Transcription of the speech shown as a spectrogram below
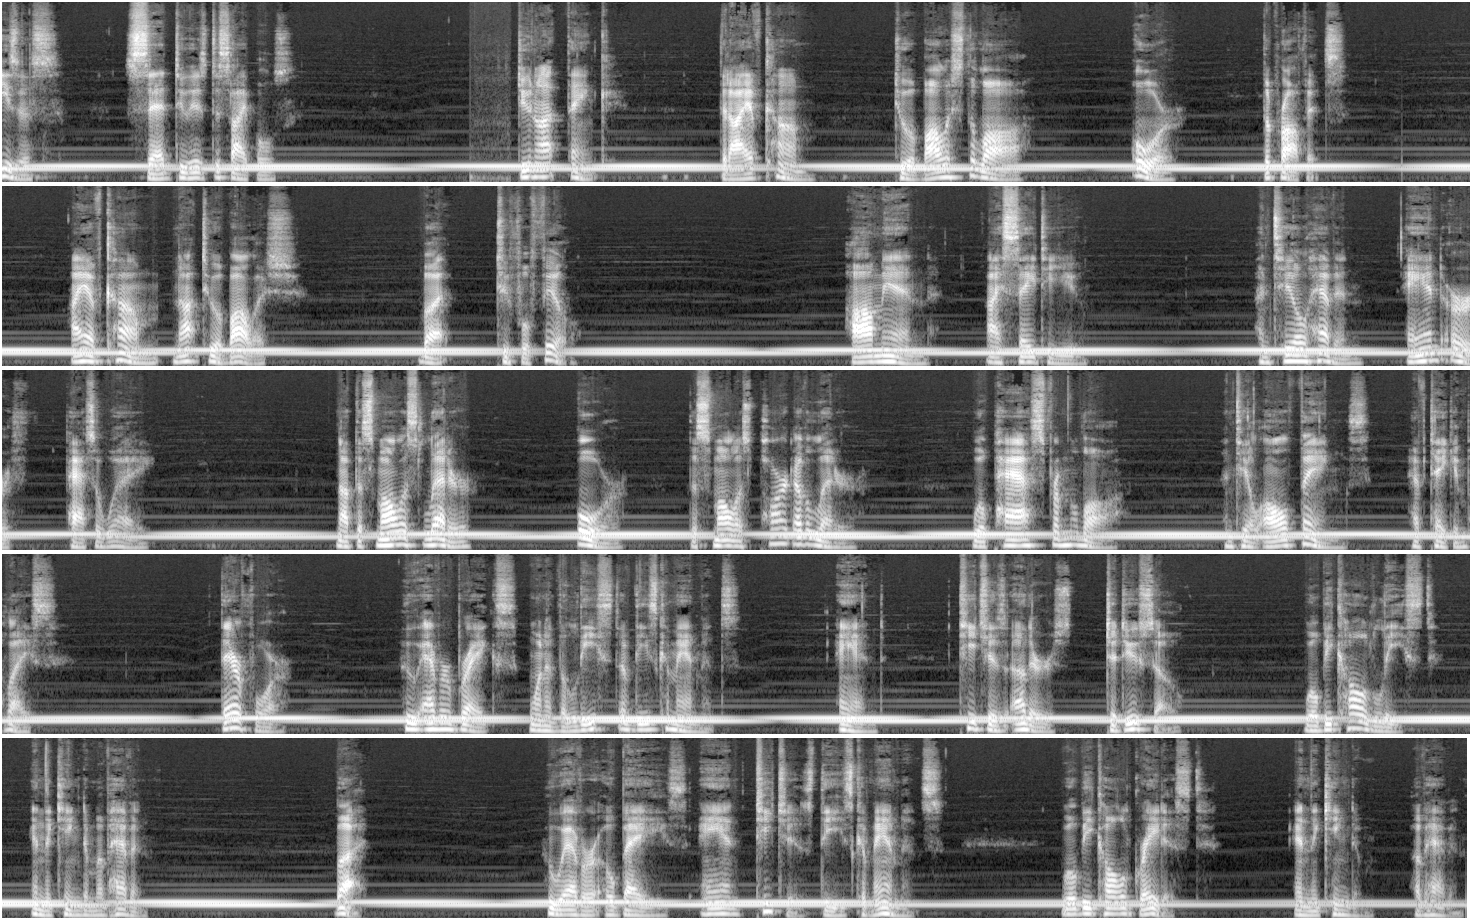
Jesus said to his disciples, Do not think that I have come to abolish the law or the prophets. I have come not to abolish, but to fulfill. Amen, I say to you, until heaven and earth pass away. Not the smallest letter or the smallest part of a letter will pass from the law until all things have taken place. Therefore, whoever breaks one of the least of these commandments and teaches others to do so will be called least in the kingdom of heaven. But whoever obeys and teaches these commandments will be called greatest in the kingdom of heaven.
